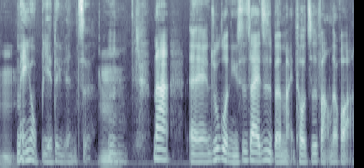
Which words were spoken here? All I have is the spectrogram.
嗯，没有别的原则，嗯，嗯。那呃，如果你是在日本买投资房的话，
